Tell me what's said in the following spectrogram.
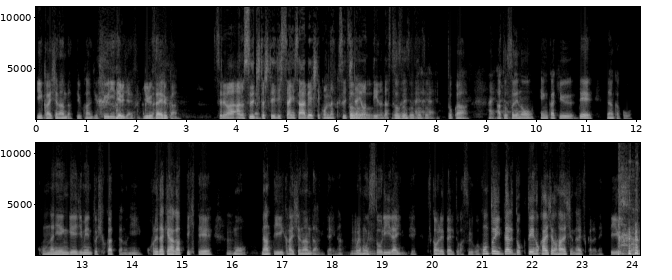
いい会社なんだっていう感じが急に出るじゃないですか。許される感。それは、あの、数値として実際にサーベイしてこんな数値だよっていうのを出すとね。そうそうそうそう、はいはいとか、はいはいあとそれの変化球で、なんかこう、こんなにエンゲージメント低かったのに、これだけ上がってきて、うんもう、なんていい会社なんだみたいな。これもうんうんストーリーラインで使われたりとかする。本当に誰特定の会社の話じゃないですからねっていうのが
